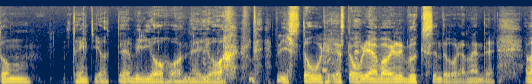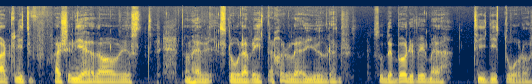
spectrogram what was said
De tänkte jag att det vill jag ha när jag blir stor. Jag, stor, jag var ju vuxen då, men det, jag varit lite fascinerad av just de här stora vita djuren. Så det började vi med tidigt då.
